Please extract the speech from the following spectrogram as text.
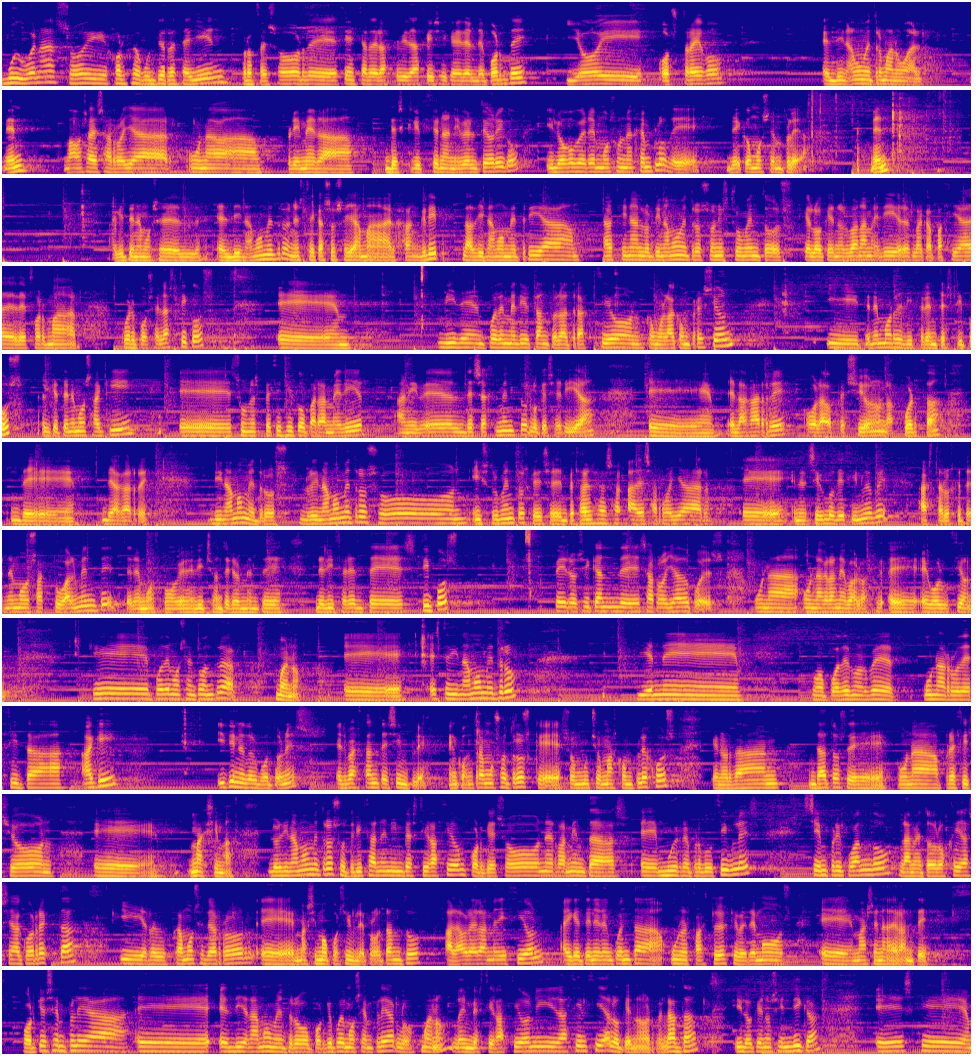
Muy buenas, soy Jorge Gutiérrez Ellín, profesor de Ciencias de la Actividad Física y del Deporte y hoy os traigo el dinamómetro manual. Bien, vamos a desarrollar una primera descripción a nivel teórico y luego veremos un ejemplo de, cómo se emplea. Bien. Aquí tenemos el, dinamómetro, en este caso se llama el hand grip. La dinamometría, al final los dinamómetros son instrumentos que lo que nos van a medir es la capacidad de deformar cuerpos elásticos. Eh, miden, pueden medir tanto la tracción como la compresión y tenemos de diferentes tipos. El que tenemos aquí es uno específico para medir a nivel de segmentos lo que sería eh, el agarre o la presión o la fuerza de agarre. Dinamómetros. Los dinamómetros son instrumentos que se empezaron a desarrollar eh, en el siglo XIX hasta los que tenemos actualmente. Tenemos, como bien he dicho anteriormente, de diferentes tipos, pero sí que han desarrollado pues, una, gran eh, evolución. ¿Qué podemos encontrar? Bueno, eh, este dinamómetro tiene, como podemos ver, una ruedecita aquí y tiene dos botones. Es bastante simple. Encontramos otros que son mucho más complejos, que nos dan datos de una precisión eh, máxima. Los dinamómetros se utilizan en investigación porque son herramientas eh, muy reproducibles siempre y cuando la metodología sea correcta y reduzcamos el error eh, máximo posible. Por lo tanto, a la hora de la medición hay que tener en cuenta unos factores que veremos más en adelante. ¿Por qué se emplea eh, el dinamómetro? ¿Por qué podemos emplearlo? Bueno, la investigación y la ciencia lo que nos relata y lo que nos indica es que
